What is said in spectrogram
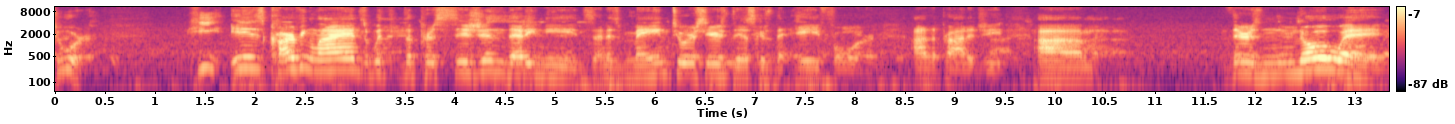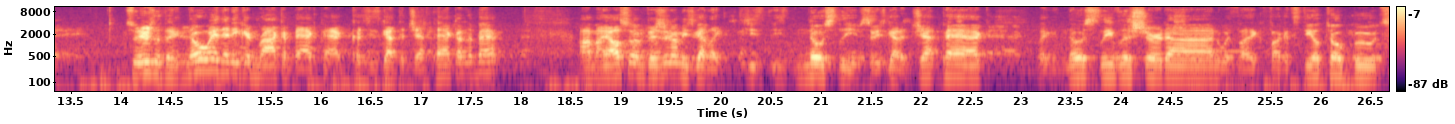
tour. He is carving lines with the precision that he needs, and his main tour series disc is the A4 on the Prodigy. Um, there's no way. So here's the thing: no way that he can rock a backpack because he's got the jetpack on the back. Um, I also envision him. He's got like he's, he's no sleeves, so he's got a jetpack, like no sleeveless shirt on with like fucking steel toe boots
